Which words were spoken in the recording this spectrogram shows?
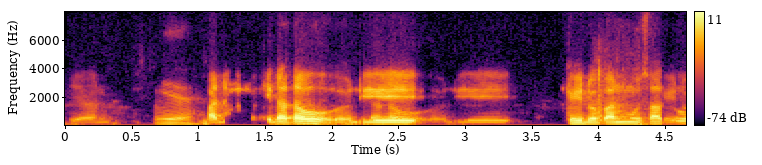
Ya kan Iya. padahal kita tahu di di kehidupan Musa tuh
